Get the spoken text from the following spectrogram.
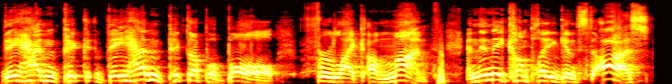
they hadn't picked they hadn't picked up a ball for like a month, and then they come play against us,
